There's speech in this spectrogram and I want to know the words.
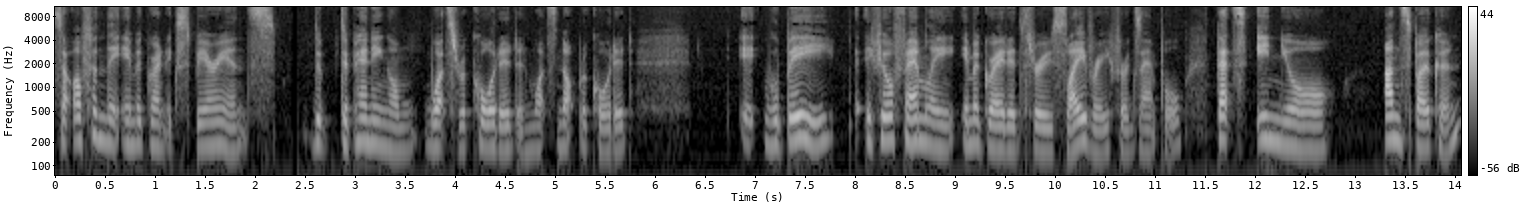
so often the immigrant experience, depending on what's recorded and what's not recorded, it will be if your family immigrated through slavery, for example, that's in your unspoken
